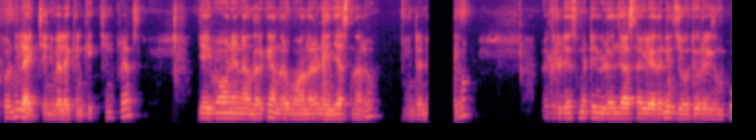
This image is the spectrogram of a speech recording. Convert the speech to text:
చేసుకోండి లైక్ చేయండి. బెల్ ఐకన్ క్లిక్ చేయండి ఫ్రెండ్స్. జై భవన్ అని అందరికీ. అందరూ బాగున్నారని ఏం చేస్తున్నారు? ఏంటంటే త్రీ డేస్ మట్టి వీడియోలు చేస్తా లేదండి. జ్యోతి రేగింపు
